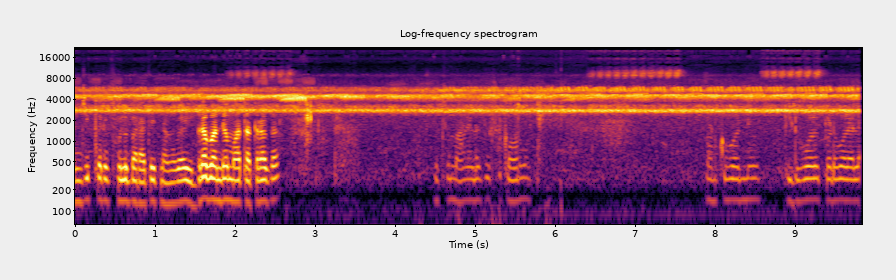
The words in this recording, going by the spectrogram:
ಅಂಜಿಕರಿ ಫುಲ್ ಬರತೈತಿ ನಮಗೆ. ಇಬ್ಬರ ಬಂದೇವು ಮತ್ತು ಹತ್ರಾಗ ಮಾಡೋದು ಗೌರ್ಮೆಂಟ್ ನೋಡ್ಕೋಬೋದು ನೀವು. ಗಿಡಗಳು ಪಡಗಳೆಲ್ಲ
